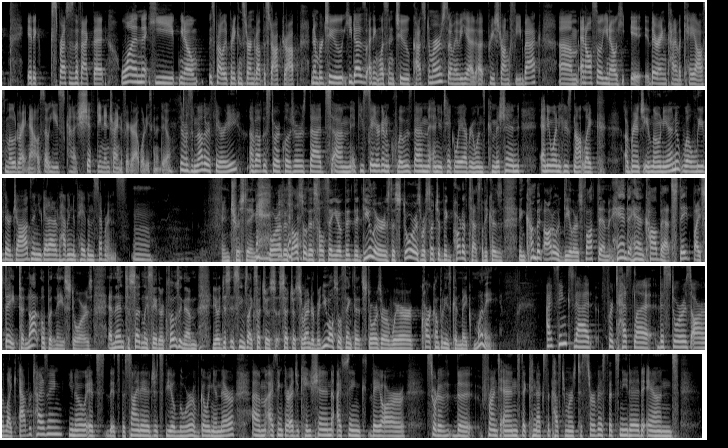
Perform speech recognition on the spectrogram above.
it expresses the fact that one, he, you know, is probably pretty concerned about the stock drop. Number two, he does, I think, listen to customers, so maybe he had a pretty strong feedback. Um, and also, you know, he, it, they're in kind of a chaos mode right now, so he's kind of shifting and trying to figure out what he's going to do. There was another theory about the store closures that um, if you say you're going to close them and you take away everyone's commission, anyone who's not like a branch Elonian will leave their jobs and you get out of having to pay them severance. Mm. Interesting. Lora, there's also this whole thing, you know, the, the, dealers, the stores were such a big part of Tesla because incumbent auto dealers fought them hand to hand combat, state by state, to not open these stores. And then to suddenly say they're closing them, you know, it just it seems like such a, such a surrender. But you also think that stores are where car companies can make money. I think that for Tesla, the stores are like advertising. You know, it's it's the signage, it's the allure of going in there. Um, I think their education. I think they are sort of the front end that connects the customers to service that's needed and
